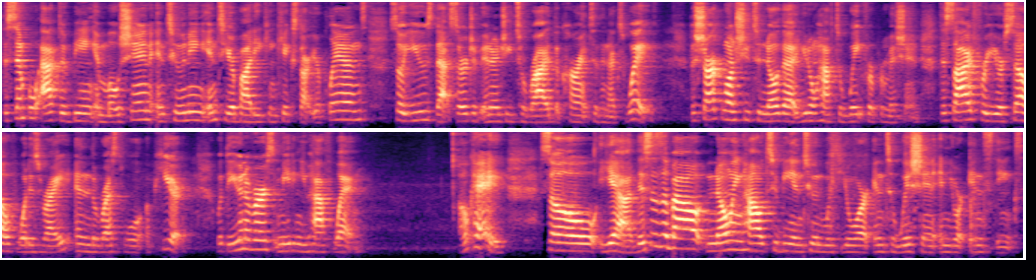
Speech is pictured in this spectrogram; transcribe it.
The simple act of being in motion and tuning into your body can kickstart your plans, so use that surge of energy to ride the current to the next wave. The shark wants you to know that you don't have to wait for permission. Decide for yourself what is right, and the rest will appear. With the universe meeting you halfway. Okay, so yeah, this is about knowing how to be in tune with your intuition and your instincts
